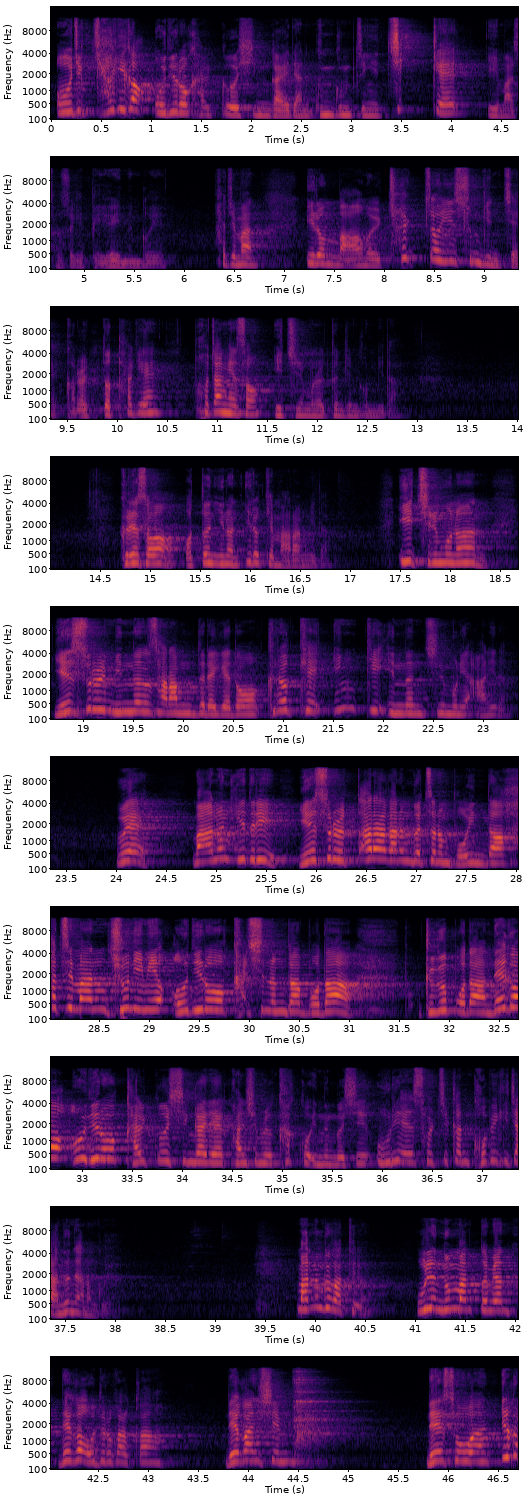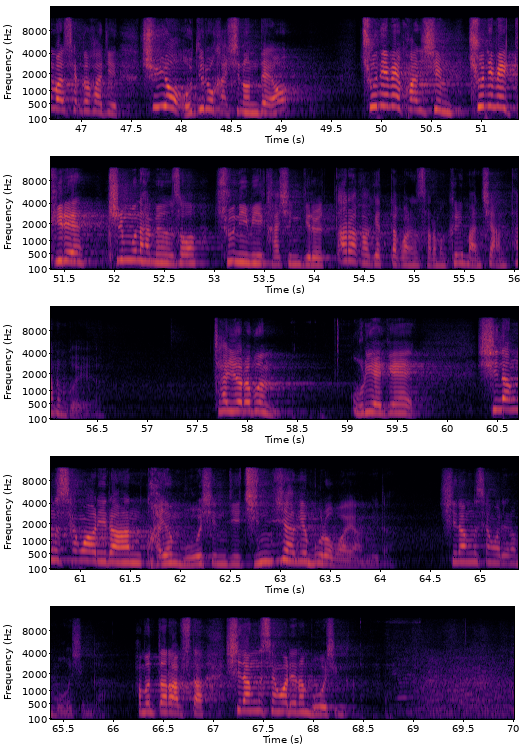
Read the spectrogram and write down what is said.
오직 자기가 어디로 갈 것인가에 대한 궁금증이 짙게 이 말씀 속에 배어 있는 거예요. 하지만 이런 마음을 철저히 숨긴 채 그럴듯하게 포장해서 이 질문을 던진 겁니다. 그래서 어떤 이는 이렇게 말합니다. 이 질문은 예수를 믿는 사람들에게도 그렇게 인기 있는 질문이 아니다. 왜? 많은 이들이 예수를 따라가는 것처럼 보인다. 하지만 주님이 어디로 가시는가 보다 그것보다 내가 어디로 갈 것인가에 대해 관심을 갖고 있는 것이 우리의 솔직한 고백이지 않느냐는 거예요 맞는 것 같아요 우리는 눈만 뜨면 내가 어디로 갈까? 내 관심, 내 소원 이것만 생각하지 주여 어디로 가시는데요? 주님의 관심, 주님의 길에 질문하면서 주님이 가신 길을 따라가겠다고 하는 사람은 그리 많지 않다는 거예요 자 여러분 우리에게 신앙생활이란 과연 무엇인지 진지하게 물어봐야 합니다. 신앙생활이란 무엇인가? 한번 따라합시다. 신앙생활이란 무엇인가?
